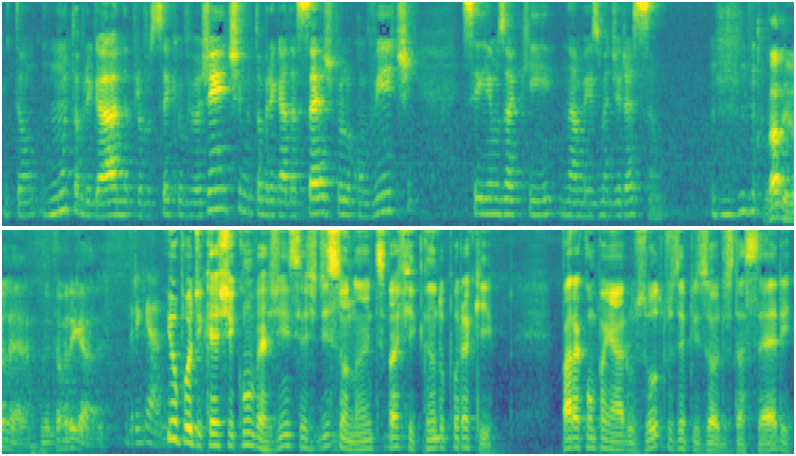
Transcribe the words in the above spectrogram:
Então, muito obrigada para você que ouviu a gente. Muito obrigada, Sérgio, pelo convite seguimos aqui na mesma direção. Valeu, Léa. Muito obrigado. Obrigada. E o podcast Convergências Dissonantes vai ficando por aqui. Para acompanhar os outros episódios da série,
